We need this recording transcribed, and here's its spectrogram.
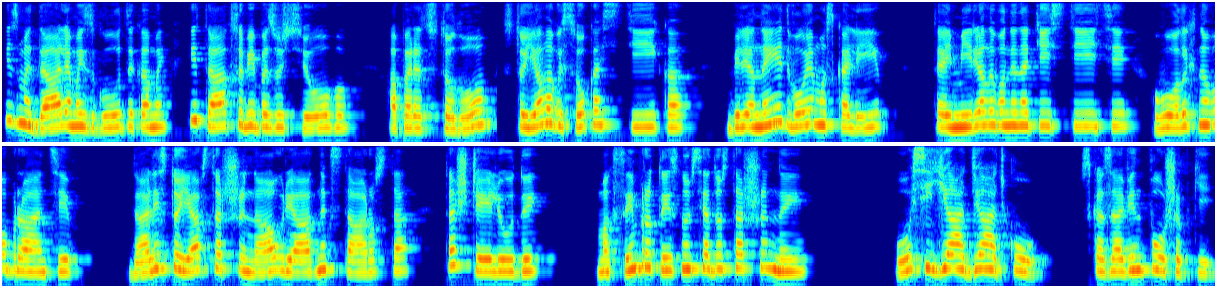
і з медалями, і з гудзиками, і так собі без усього. А перед столом стояла висока стійка, біля неї двоє москалів, та й міряли вони на тій стійці голих новобранців. Далі стояв старшина, урядник, староста та ще люди. Максим протиснувся до старшини. Ось і я, дядьку, сказав він пошепки.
